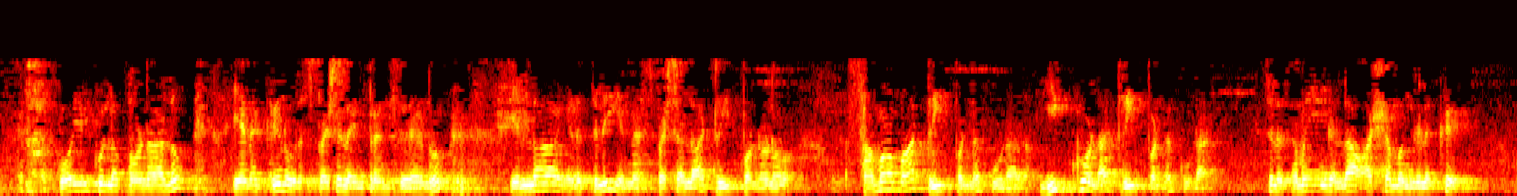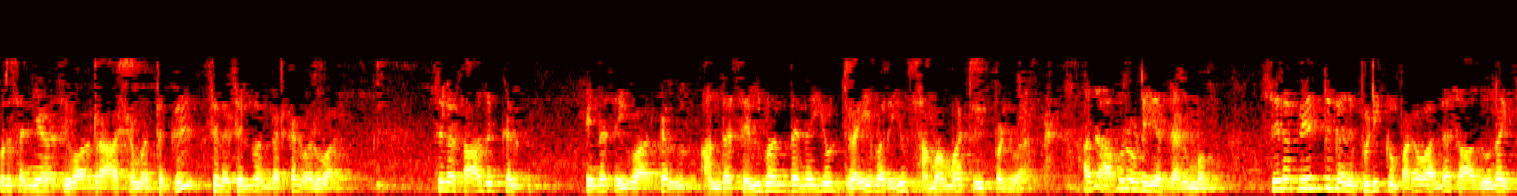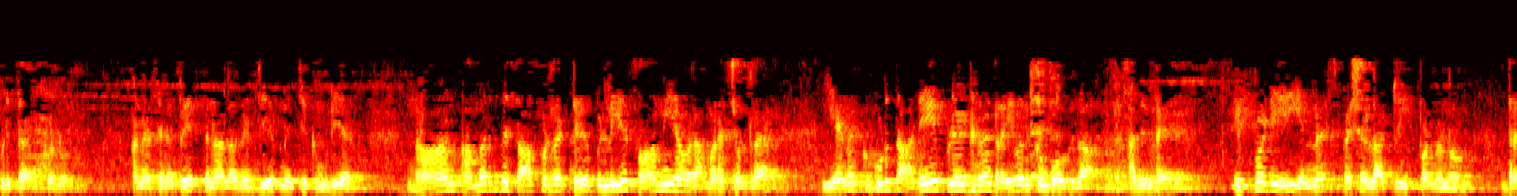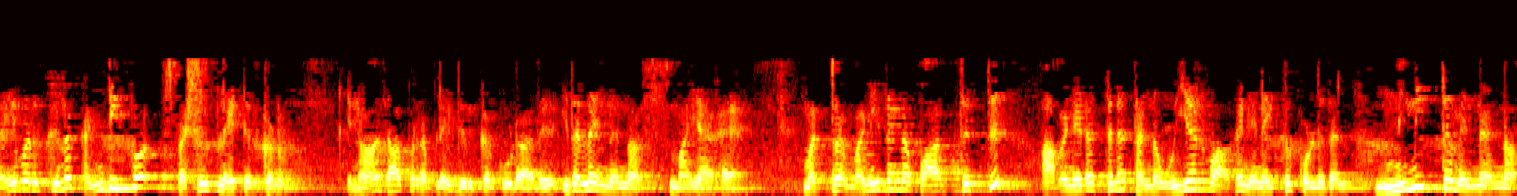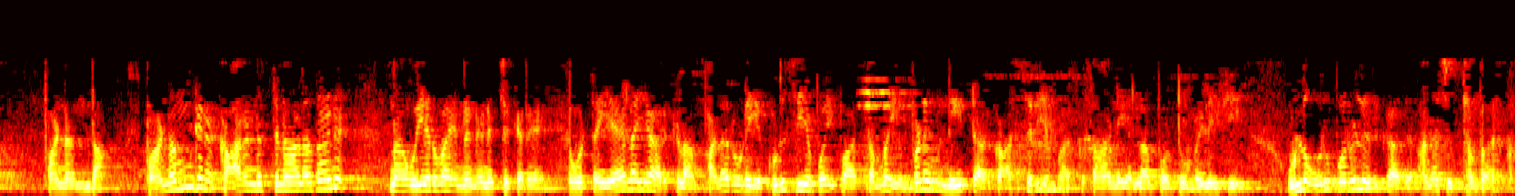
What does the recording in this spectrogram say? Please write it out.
கோயிலுக்குள்ள போனாலும் எனக்குன்னு ஒரு ஸ்பெஷல் என்ட்ரன்ஸ் வேணும். எல்லா இடத்துலயும் என்ன ஸ்பெஷலா ட்ரீட் பண்ணணும். சமமா ட்ரீட் பண்ண கூடாது ஈக்குவலா ட்ரீட் பண்ண கூடாது சில சமயங்கள்ல ஆசிரமங்களுக்கு ஒரு சன்னியாசி வாழ்ற ஆசிரமத்துக்கு சில செல்வந்தர்கள் வருவார். சில சாதுக்கள் என்ன செய்வார்கள்? அந்த செல்வந்தனையும் டிரைவரையும் சமமா ட்ரீட் பண்ணுவார். அது அவருடைய தர்மம். சில பேர்த்துக்கு அது பிடிக்கும். பரவாயில்ல சாதுனா இப்படித்தான் இருக்கணும். ஆனா சில பேர்த்தினால அதை ஜீர்ணிச்சுக்க முடியாது. நான் அமர்ந்து சாப்பிடுற டேபிள்லயே சுவாமி அவர் அமர சொல்ற எனக்கு கொடுத்த அதே பிளேட் தான் டிரைவருக்கும் போகுதா? அது வேற. இப்படி என்ன ஸ்பெஷலா ட்ரீட் பண்ணணும்? டிரைவருக்குன்னா கண்டிப்பா ஸ்பெஷல் பிளேட் இருக்கணும். நான் சாப்பிடுற பிளேட் இருக்க கூடாது இதெல்லாம் என்னன்னா ஸ்மயக. மற்ற மனிதனை பார்த்துட்டு அவனிடத்துல தன்னை உயர்வாக நினைத்து கொள்ளுதல். நிமித்தம் என்னன்னா பணம் தான் பணம்ங்கிற காரணத்தினாலதானே நான் உயர்வா என்ன நினைச்சுக்கிறேன்? ஒருத்தன் ஏழையா இருக்கலாம். பலருடைய குடிசைய போய் பார்த்தோம்னா எவ்வளவு நீட்டா இருக்கும். ஆச்சரியமா இருக்கும். சாணி எல்லாம் போட்டு மெழுகி. உள்ள ஒரு பொருள் இருக்காது. ஆனா சுத்தமா இருக்கும்.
